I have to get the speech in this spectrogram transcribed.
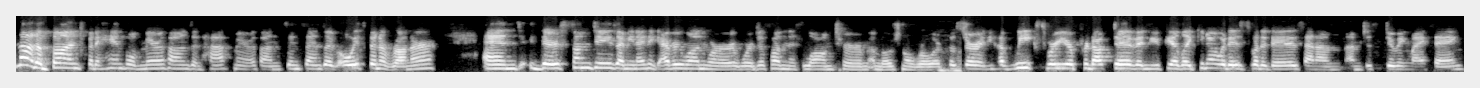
not a bunch, but a handful of marathons and half marathons since then. So I've always been a runner. And there's some days, I mean, I think everyone we're we're just on this long-term emotional roller Mhm. coaster and you have weeks where you're productive and you feel like, you know, it is what it is and I'm I'm just doing my thing.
